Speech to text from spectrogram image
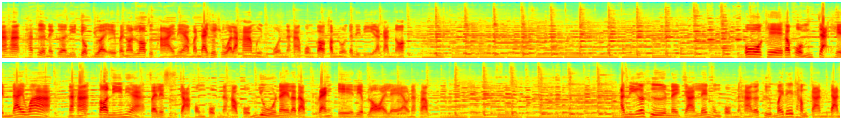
นะฮะถ้าเกิดในกรณีจบ UIA Final รอบสุดท้ายเนี่ยมันได้ชัวร์ๆละ 50,000 คนนะฮะผมก็คำนวณกันดีๆแล้วกันเนาะโอเคครับผมจะเห็นได้ว่านะฮะตอนนี้เนี่ยไซเลนสกาของผมนะครับผมอยู่ในระดับแรงเ A เรียบร้อยแล้วนะครับ อันนี้ก็คือในการเล่นของผมนะฮะก็คือไม่ได้ทำการดัน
